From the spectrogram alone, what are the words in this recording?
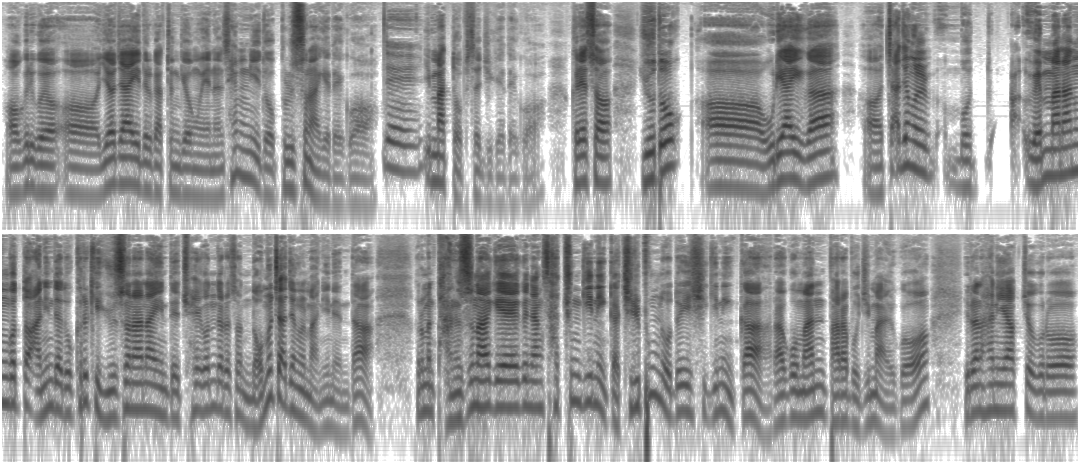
어 그리고 어 여자 아이들 같은 경우에는 생리도 불순하게 되고 네. 입맛도 없어지게 되고 그래서 유독 어 우리 아이가 어 짜증을 뭐 아, 웬만한 것도 아닌데도 그렇게 유순한 아이인데 최근 들어서 너무 짜증을 많이 낸다. 그러면 단순하게 그냥 사춘기니까 질풍노도의 시기니까라고만 바라보지 말고 이런 한의학적으로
